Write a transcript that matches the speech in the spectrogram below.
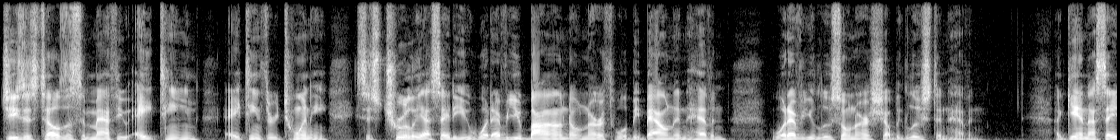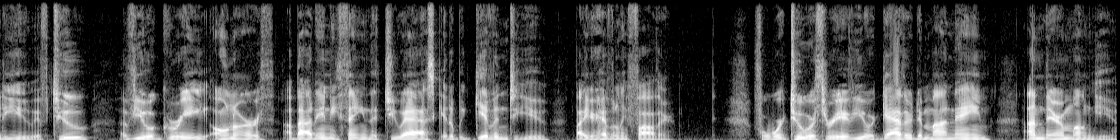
Jesus tells us in Matthew 18, 18 through 20, He says, Truly I say to you, whatever you bind on earth will be bound in heaven, whatever you loose on earth shall be loosed in heaven. Again, I say to you, if two of you agree on earth about anything that you ask, it'll be given to you by your heavenly Father. For where two or three of you are gathered in my name, I'm there among you.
